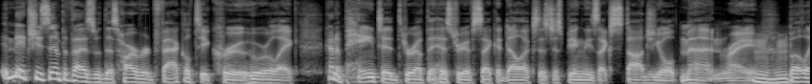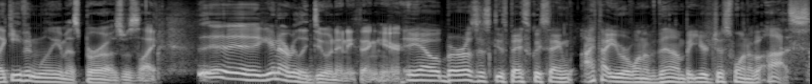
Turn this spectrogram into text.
it makes you sympathize with this Harvard faculty crew who are like kind of painted throughout the history of psychedelics as just being these like stodgy old men, right? Mm-hmm. But like even William S. Burroughs was like, eh, you're not really doing anything here. Yeah, well, Burroughs is, is basically saying, "I thought you were one of them, but you're just one of us."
